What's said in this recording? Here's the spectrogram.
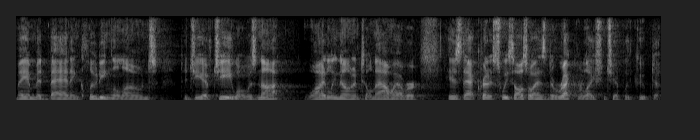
may have been bad, including the loans to GFG. What was not widely known until now, however, is that Credit Suisse also has a direct relationship with Gupta.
